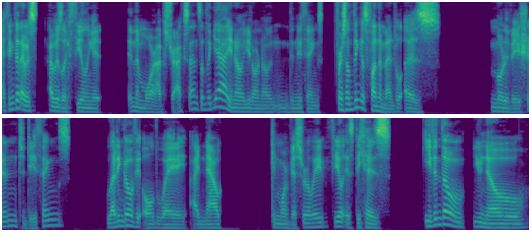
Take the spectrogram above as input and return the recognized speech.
I think that I was I was like feeling it in the more abstract sense of like, yeah, you know, you don't know the new things. For something as fundamental as motivation to do things, letting go of the old way, I now can more viscerally feel is because even though you know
